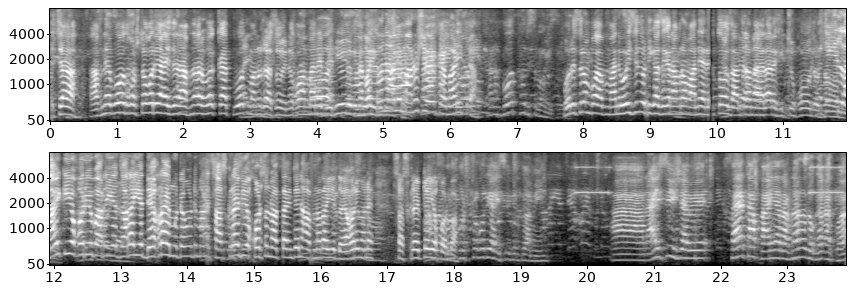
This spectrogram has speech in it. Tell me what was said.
আচ্ছা আপনি বহুত কষ্ট করে আইছেন আপনার হয়ে কাত বহুত মানুষ আছে এখন মানে দেরি হইল কি তাহলে মানুষ হইছে বাড়িটা বহুত পরিশ্রম হইছে পরিশ্রম মানে হইছে তো ঠিক আছে কেন আমরা মানে তো যাত্রা না এরা কিছু কো দর্শক এই লাইক ইয়ে করিও বারে ইয়ে যারা ইয়ে দেখ রায় মোটামুটি মানে সাবস্ক্রাইব ইয়ে করছেন না তাই তাই আপনারা ইয়ে দয়া করে মানে সাবস্ক্রাইবটা ইয়ে করবা কষ্ট করে আইছে কিন্তু আমি। আর আইছি হিসাবে চায় কাপ আপনারা লগা কাকুয়া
